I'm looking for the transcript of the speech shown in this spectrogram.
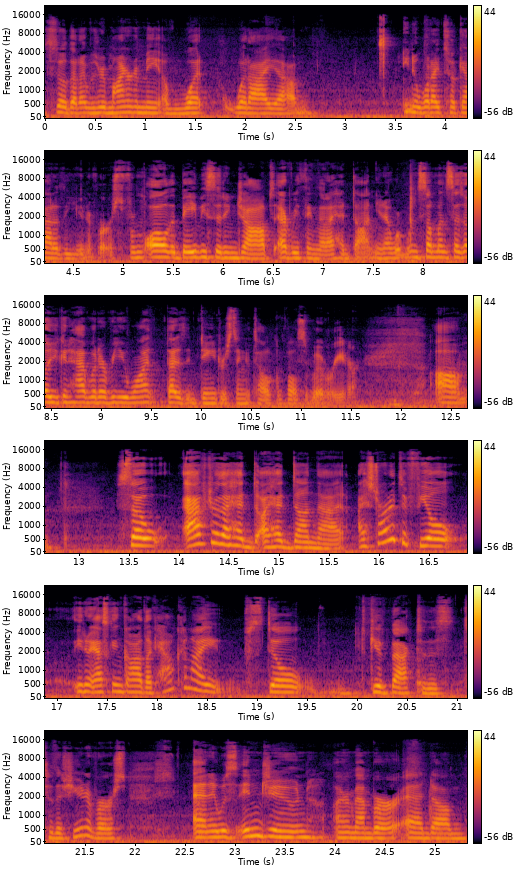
so that it was a reminder to me of what what I, um, you know, what I took out of the universe from all the babysitting jobs, everything that I had done. You know, when someone says, "Oh, you can have whatever you want," that is a dangerous thing to tell a compulsive overeater. Um, so after I had I had done that, I started to feel, you know, asking God like, how can I still give back to this to this universe? And it was in June, I remember, and um,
